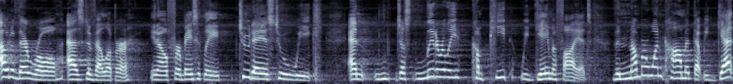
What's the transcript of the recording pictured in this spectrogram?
out of their role as developer, you know, for basically two days to a week, and just literally compete, we gamify it. The number one comment that we get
